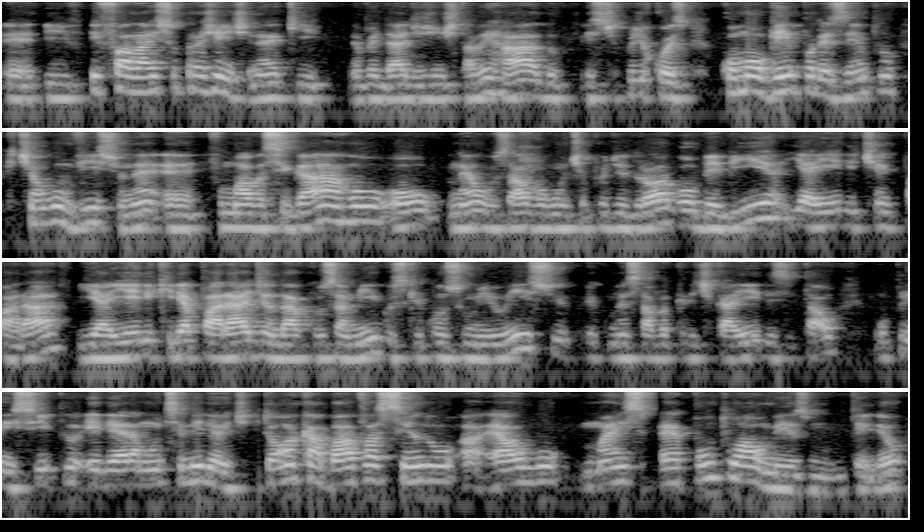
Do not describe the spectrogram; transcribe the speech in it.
é, e, e, falar isso pra gente, né? Que na verdade a gente estava errado, esse tipo de coisa. Como alguém, por exemplo, que tinha algum vício, né? É, fumava cigarro ou né, usava algum tipo de droga ou bebia, e aí ele tinha que parar, e aí ele queria parar de andar com os amigos que consumiam isso e, e começava a criticar eles e tal o princípio ele era muito semelhante. Então acabava sendo é algo mais é, pontual mesmo, entendeu?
